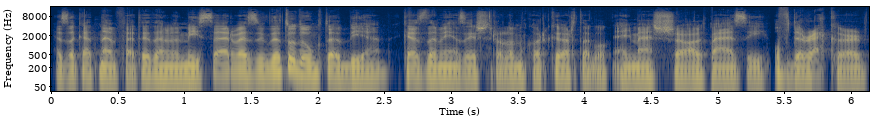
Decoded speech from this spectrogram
ezeket nem feltétlenül mi szervezzük, de tudunk több ilyen kezdeményezésről, amikor körtagok egymással kvázi off the record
